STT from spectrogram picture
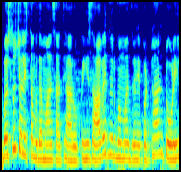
બસો ચાલીસના મુદ્દામાલ સાથે આરોપી જાવેદ નુર મોહમ્મદ રહે પઠાણ ટોળી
